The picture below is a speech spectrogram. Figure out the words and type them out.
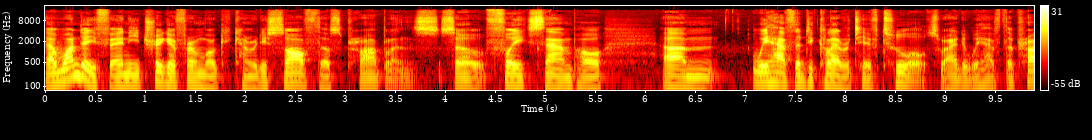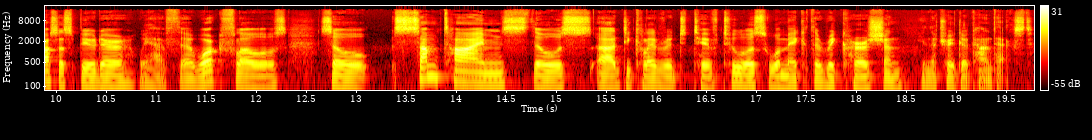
I wonder if any trigger framework can really solve those problems. So, for example, um, we have the declarative tools, right? We have the process builder, we have the workflows. So sometimes those uh, declarative tools will make the recursion in the trigger context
